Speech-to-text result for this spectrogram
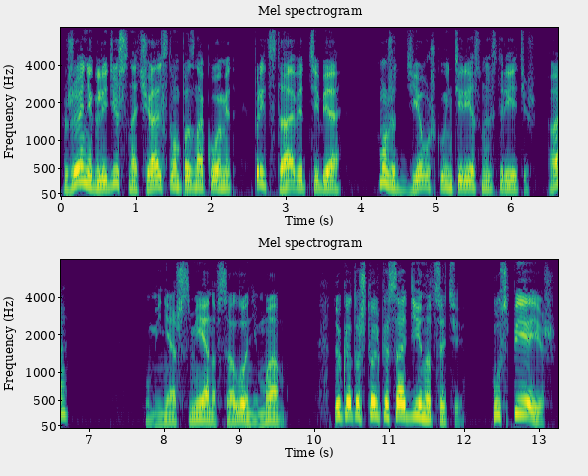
Женя, глядишь, с начальством познакомит, представит тебя. Может, девушку интересную встретишь, а? У меня ж смена в салоне, мам. Так это ж только с одиннадцати. Успеешь.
